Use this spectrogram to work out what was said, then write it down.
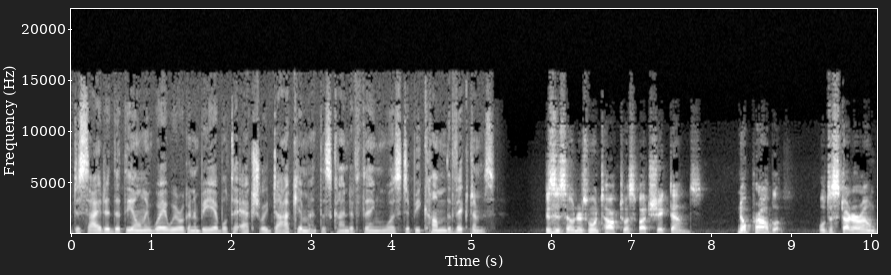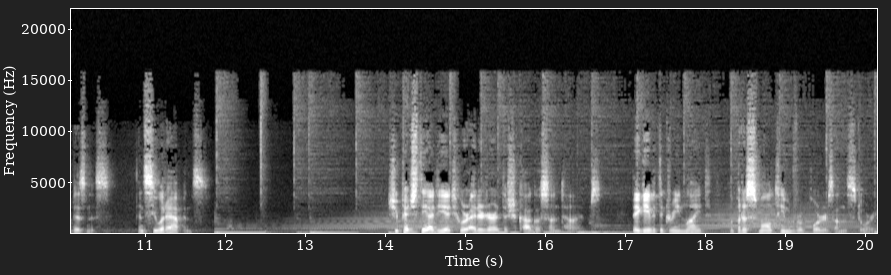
decided that the only way we were going to be able to actually document this kind of thing was to become the victims. Business owners won't talk to us about shakedowns? No problem. We'll just start our own business and see what happens. She pitched the idea to her editor at the Chicago Sun-Times. They gave it the green light and put a small team of reporters on the story.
